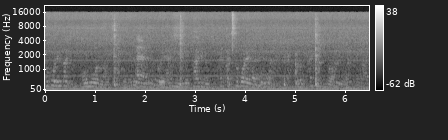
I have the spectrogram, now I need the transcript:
초벌해가지고 뭐 먹어도 맛있어. 네. 이게 사실은 살짝 초벌해가지고 그럼 사진도 왔고.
